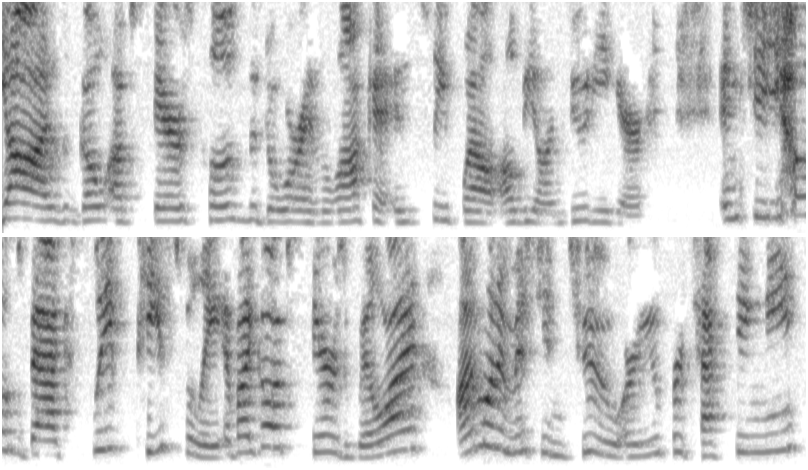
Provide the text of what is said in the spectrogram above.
Yaz, go upstairs, close the door, and lock it, and sleep well. I'll be on duty here. And she yells back, Sleep peacefully. If I go upstairs, will I? I'm on a mission too. Are you protecting me?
